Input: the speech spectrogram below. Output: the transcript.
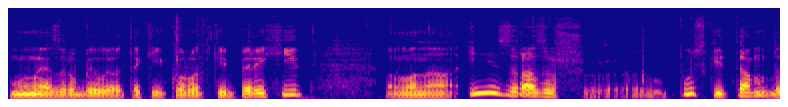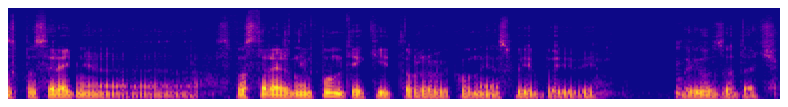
ми зробили отакий короткий перехід. Вона і зразу ж е, пуск, і там безпосередньо е, спостережний пункт, який теж виконує свої бойові, бойову задачу.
